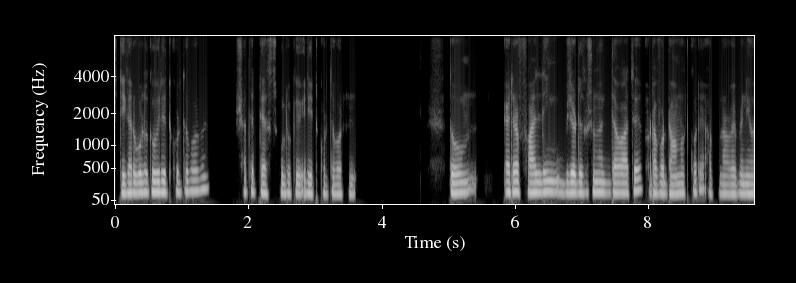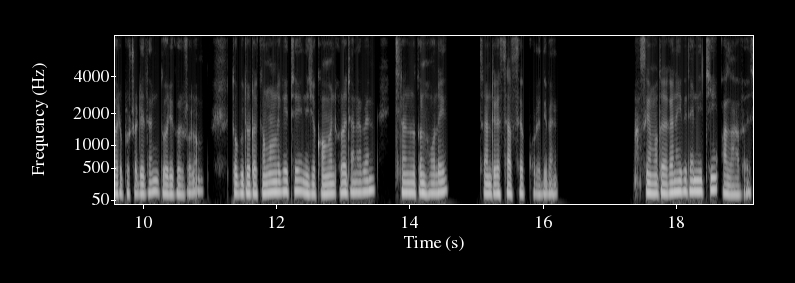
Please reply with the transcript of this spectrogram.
স্টিকারগুলোকেও এডিট করতে পারবেন, সাথে টেক্সটগুলোকে এডিট করতে পারবেন। তো এটার ফাইল লিঙ্ক ভিডিও ডিসক্রিপশনে দেওয়া আছে, ফটাফট ডাউনলোড করে আপনার ওয়েবে নিউ পোস্টার ডিজাইন তৈরি করে ফেলাম তো ভিডিওটা কেমন লেগেছে, নিজে কমেন্ট করে জানাবেন। চ্যানেল নতুন হলে চ্যানেলটাকে সাবস্ক্রাইব করে দিবেন। আজকের মতো এখানেই বিদায় নিচ্ছি, আল্লাহ হাফেজ।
